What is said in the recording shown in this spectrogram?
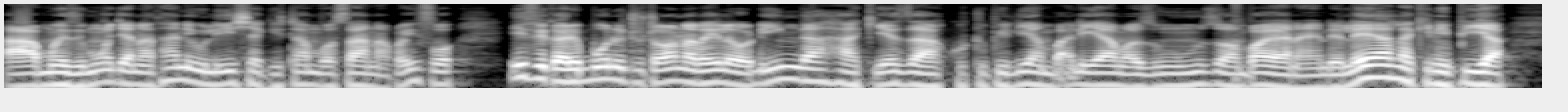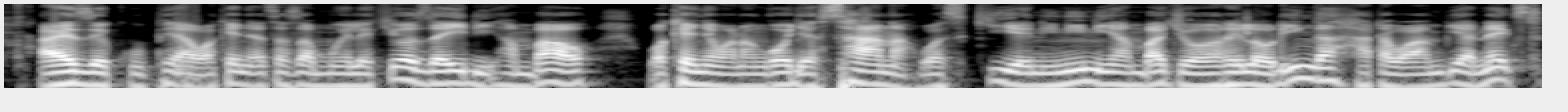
uh, mwezi moja nadhani uliisha kitambo sana. Kwa hivyo hivi karibuni tutaona Raila Odinga akiweza kutupilia mbali ya mazungumzo ambayo yanaendelea, lakini pia aweze kupea Wakenya sasa mwelekeo zaidi ambao Wakenya wanangoja sana wasikie ni nini ambacho Raila Odinga atawaambia next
